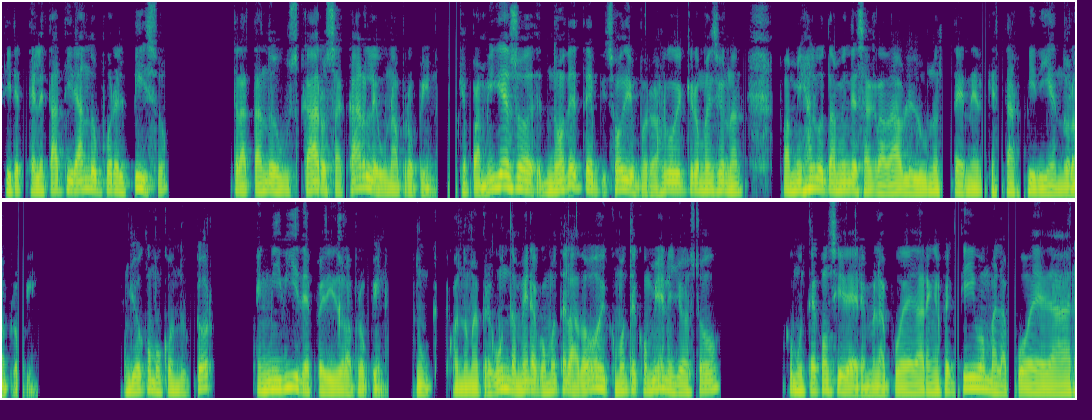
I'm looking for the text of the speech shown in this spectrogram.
te le estás tirando por el piso tratando de buscar o sacarle una propina. Que para mí eso, no de este episodio, pero es algo que quiero mencionar, para mí es algo también desagradable el uno tener que estar pidiendo la propina. Yo como conductor, en mi vida he pedido la propina. Nunca. Cuando me preguntan, mira, ¿cómo te la doy? ¿Cómo te conviene? Yo eso como usted considere. Me la puede dar en efectivo, me la puede dar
